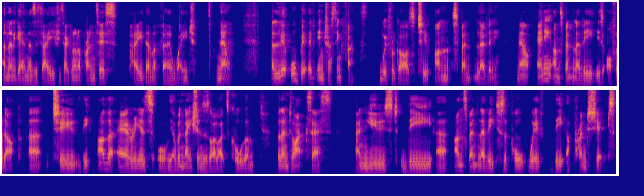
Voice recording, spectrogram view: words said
and then again, as I say, if you take on an apprentice, pay them a fair wage. Now, a little bit of interesting facts with regards to unspent levy. Now, any unspent levy is offered up uh, to the other areas or the other nations, as I like to call them, for them to access and used the uh, unspent levy to support with the apprenticeships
